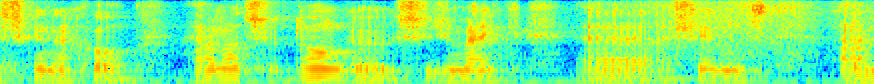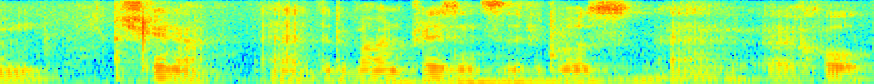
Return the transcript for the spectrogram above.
shkinachol. How much longer should you make uh, Hashem's um, Shekhinah, uh, the divine presence, as if it was uh, a chol,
